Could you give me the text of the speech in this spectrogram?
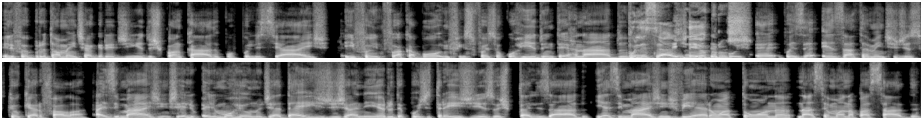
Ele foi brutalmente agredido, espancado por policiais e foi acabou, enfim, foi socorrido, internado. Policiais negros. É, pois é, exatamente disso que eu quero falar. As imagens, ele, ele morreu no dia 10 de janeiro, depois de três dias hospitalizado, e as imagens vieram à tona na semana passada.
